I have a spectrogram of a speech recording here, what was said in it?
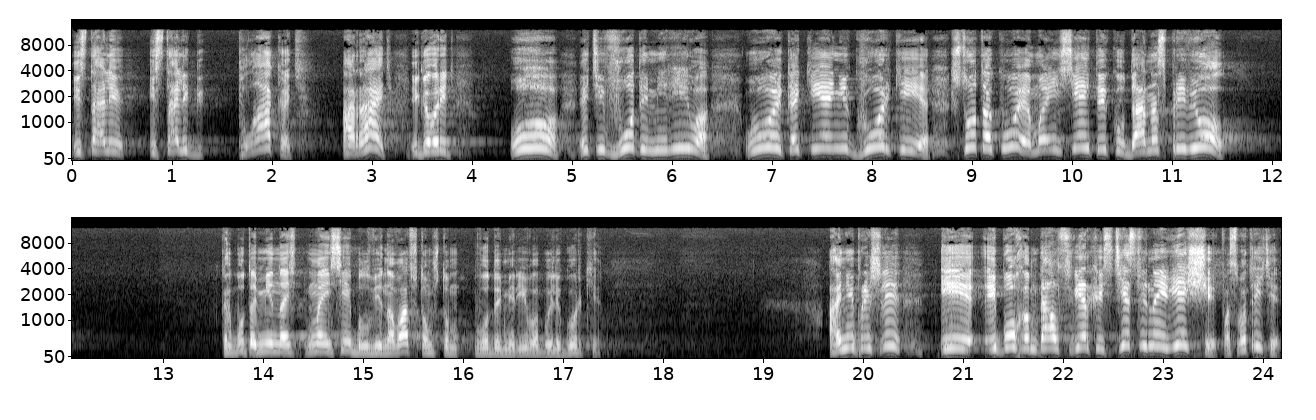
и стали, и стали плакать орать и говорить, о, эти воды Мерива, ой, какие они горькие, что такое, Моисей, ты куда нас привел? Как будто Моисей был виноват в том, что воды Мерива были горькие. Они пришли, и, и Бог им дал сверхъестественные вещи. Посмотрите,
